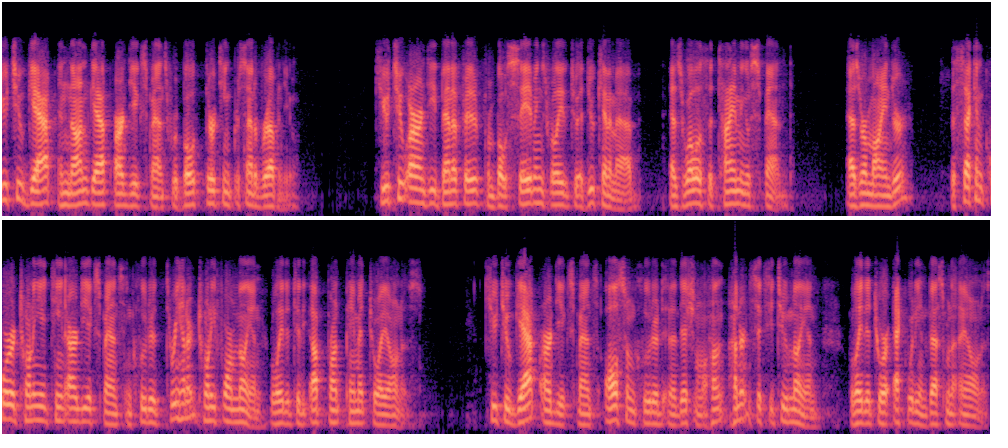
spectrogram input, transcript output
Q2 GAAP and non-GAAP R&D expense were both 13% of revenue. Q2 R&D benefited from both savings related to aducanumab as well as the timing of spend. As a reminder, the second quarter 2018 R&D expense included 324 million related to the upfront payment to Ionis. Q2 GAAP R&D expense also included an additional 162 million related to our equity investment in Ionis.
